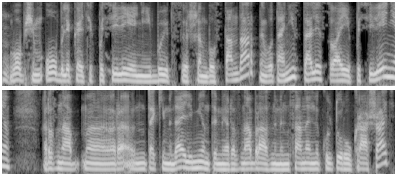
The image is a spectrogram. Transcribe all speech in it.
в общем, облик этих поселений, быт совершенно был стандартный, вот они стали свои поселения разно... э, ну, такими, да, элементами разнообразными национальной культуры украшать,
